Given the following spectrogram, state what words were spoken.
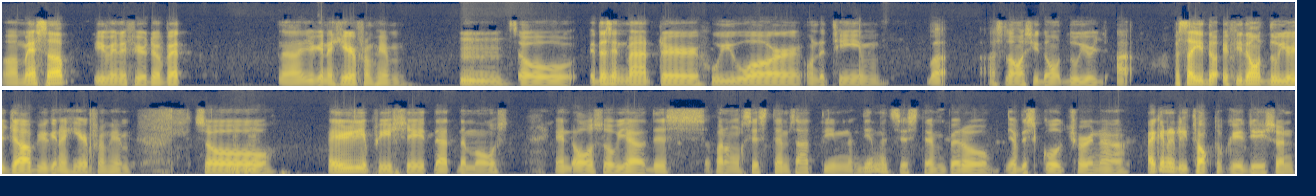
uh, mess up, even if you're the vet, uh, you're gonna hear from him. Mm-hmm. So it doesn't matter who you are on the team, but as long as you don't do your uh, basta you don't, if you don't do your job, you're gonna hear from him. Mm-hmm. So I really appreciate that the most. And also we have this parang system sa team, hindi naman system, pero you have this culture na I can really talk to Kuya Jason,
